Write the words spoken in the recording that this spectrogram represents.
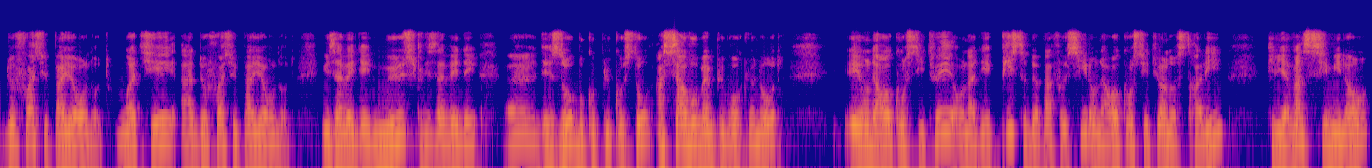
deux fois supérieurs aux nôtres, moitié à deux fois supérieurs aux nôtres. Ils avaient des muscles, ils avaient des, euh, des os beaucoup plus costauds, un cerveau même plus gros que le nôtre. Et on a reconstitué, on a des pistes de pas fossiles, on a reconstitué en Australie qu'il y a 26 000 ans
